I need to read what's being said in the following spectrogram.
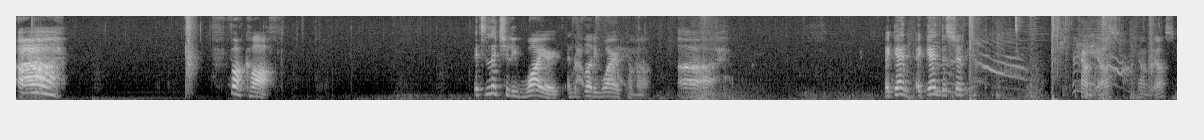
Ah! Fuck off. It's literally wired and the bloody wire come out. Ah. Again, again, the shit. Can't be ass. Can't be ass.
